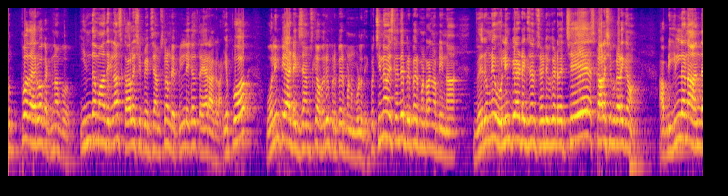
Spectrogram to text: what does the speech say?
முப்பதாயிரரூபா கட்டினா போதும் இந்த மாதிரிலாம் ஸ்காலர்ஷிப் எக்ஸாம்ஸ்க்கு நம்முடைய பிள்ளைகள் தயாராகலாம். எப்போது ஒலிம்பியாட் எக்ஸாம்ஸ்க்கு அவர் ப்ரிப்பேர் பண்ணும் பொழுது. இப்போ சின்ன வயசுலேருந்தே ப்ரிப்பேர் பண்ணுறாங்க அப்படின்னா வெறுமனே ஒலிம்பியாட் எக்ஸாம் சர்டிஃபிகேட் வச்சே ஸ்காலர்ஷிப் கிடைக்கும். அப்படி இல்லைன்னா அந்த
